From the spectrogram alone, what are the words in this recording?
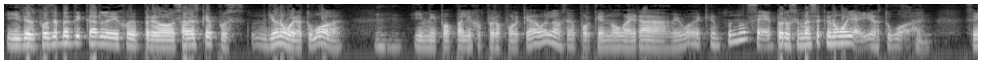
Y después de platicar le dijo, pero ¿sabes qué? Pues yo no voy a ir a tu boda. Y mi papá le dijo, pero ¿por qué, abuela? O sea, ¿por qué no va a ir a mi boda? Que, pues no sé, pero se me hace que no voy a ir a tu boda. ¿Sí?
